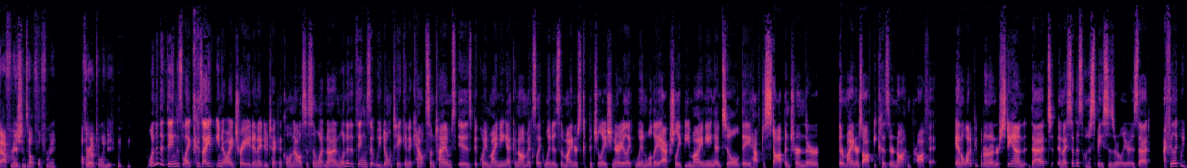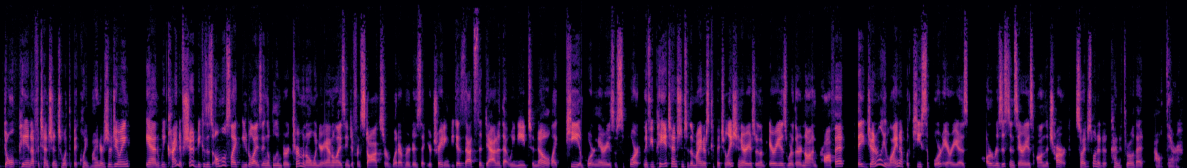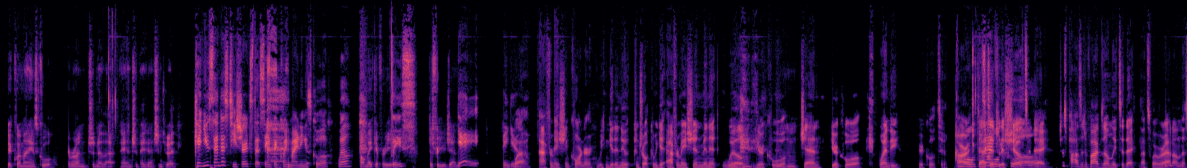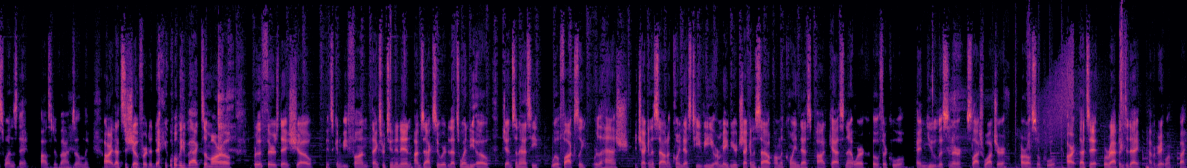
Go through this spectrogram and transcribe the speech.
Affirmation's helpful for me. I'll throw it up to Wendy. One of the things, like, because I, you know, I trade and I do technical analysis and whatnot. And one of the things that we don't take into account sometimes is Bitcoin mining economics. Like, when is the miners' capitulation area? Like, when will they actually be mining until they have to stop and turn their their miners off because they're not in profit? And a lot of people don't understand that. And I said this on a spaces earlier is that I feel like we don't pay enough attention to what the Bitcoin miners are doing. And we kind of should because it's almost like utilizing a Bloomberg terminal when you're analyzing different stocks or whatever it is that you're trading, because that's the data that we need to know, like key important areas of support. And if you pay attention to the miners' capitulation areas or the areas where they're not in profit, they generally line up with key support areas or resistance areas on the chart. So I just wanted to kind of throw that out there. Bitcoin mining is cool. Everyone should know that and should pay attention to it. Can you send us t shirts that say Bitcoin mining is cool? Will? I'll make it for you. Please. Just for you, Jen. Yay. Thank you. Wow. Affirmation corner. We can get a new control. Can we get affirmation minute? Will, Mhm. you're cool. Mhm. Jen, you're cool. Wendy, you're cool too. All right. That's it for the cool. show today. Just positive vibes only today. That's where we're at on this Wednesday. Positive vibes only. All right. That's the show for today. We'll be back tomorrow for the Thursday show. It's going to be fun. Thanks for tuning in. I'm Zach Seward. That's Wendy O, Jen Sanasie, Will Foxley. We're the hash. You're checking us out on Coindesk TV, or maybe you're checking us out on the Coindesk Podcast Network. Both are cool. And you, listener slash watcher, are also cool. All right, that's it. We're wrapping today. Have a great one. Bye.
